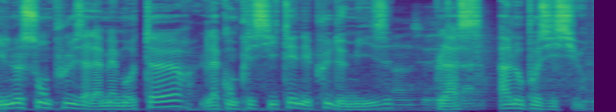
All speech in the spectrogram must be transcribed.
Ils ne sont plus à la même hauteur, la complicité n'est plus de mise, place à l'opposition.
